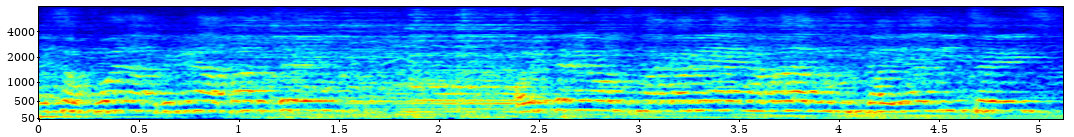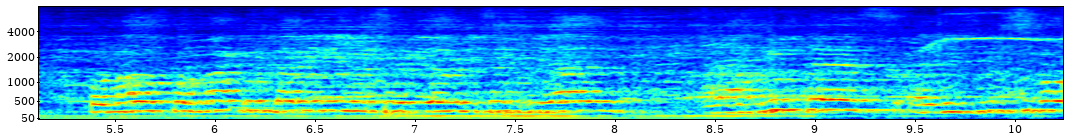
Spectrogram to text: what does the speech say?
Eso fue la primera parte. Hoy tenemos una cabina de Namala Musicalidad DJs formados por Marcus David y el servidor Vicente Vidal. A las luces, el mismísimo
